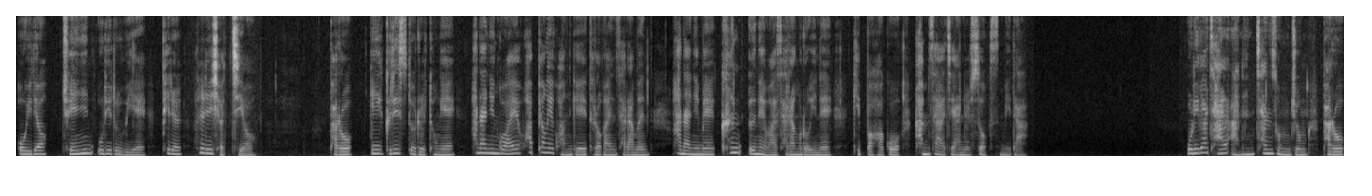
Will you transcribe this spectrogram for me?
오히려 죄인인 우리를 위해 피를 흘리셨지요. 바로 이 그리스도를 통해 하나님과의 화평의 관계에 들어간 사람은 하나님의 큰 은혜와 사랑으로 인해 기뻐하고 감사하지 않을 수 없습니다. 우리가 잘 아는 찬송 중 바로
